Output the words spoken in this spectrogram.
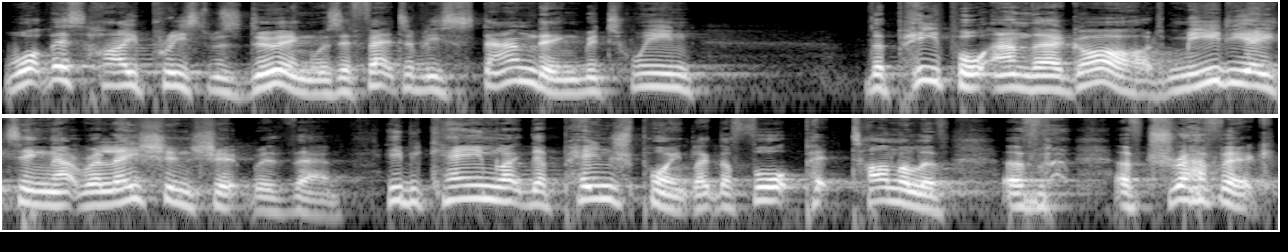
what this high priest was doing was effectively standing between the people and their God, mediating that relationship with them. He became like the pinch point, like the Fort Pitt tunnel of, of, of traffic,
